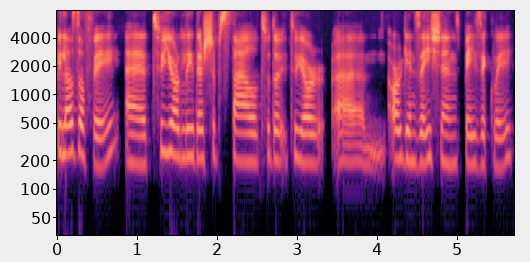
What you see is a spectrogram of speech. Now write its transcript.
philosophy uh, to your leadership style to the to your um, organizations basically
